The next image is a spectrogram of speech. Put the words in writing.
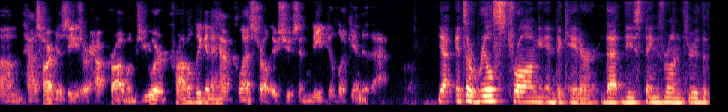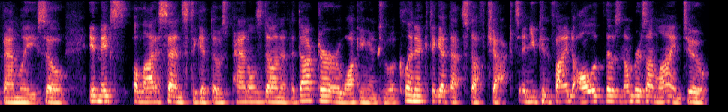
um, has heart disease or heart problems you are probably going to have cholesterol issues and need to look into that yeah it's a real strong indicator that these things run through the family so it makes a lot of sense to get those panels done at the doctor or walking into a clinic to get that stuff checked and you can find all of those numbers online too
